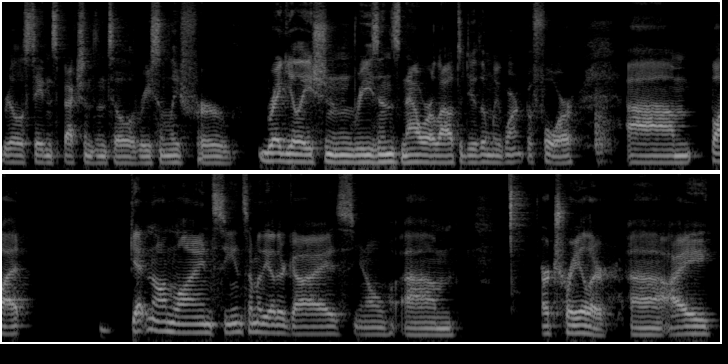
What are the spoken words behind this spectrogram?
real estate inspections until recently for regulation reasons. Now we're allowed to do them. We weren't before. Um, but getting online, seeing some of the other guys, you know, um, our trailer. Uh, I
